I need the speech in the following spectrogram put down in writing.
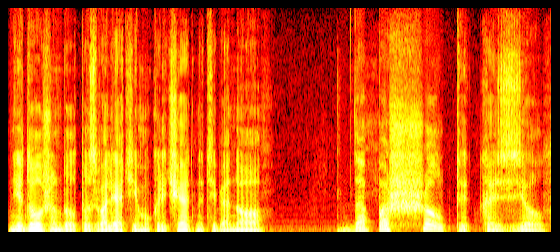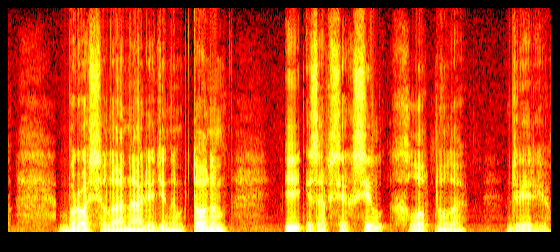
не должен был позволять ему кричать на тебя, но Да пошел ты, козел! бросила она ледяным тоном и изо всех сил хлопнула дверью.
